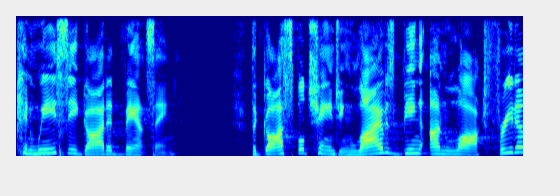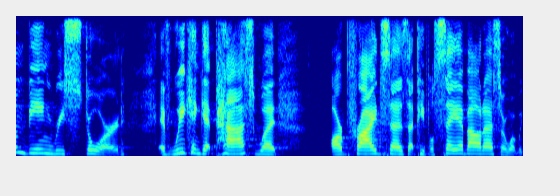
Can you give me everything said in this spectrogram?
Can we see God advancing, the gospel changing, lives being unlocked, freedom being restored, if we can get past what our pride says that people say about us or what we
